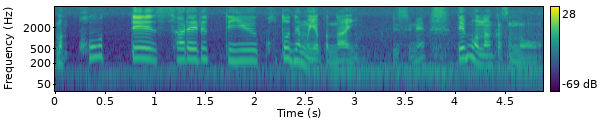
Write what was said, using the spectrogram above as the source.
まあ肯定されるっていうことでもやっぱないんですよね。でもなんかその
